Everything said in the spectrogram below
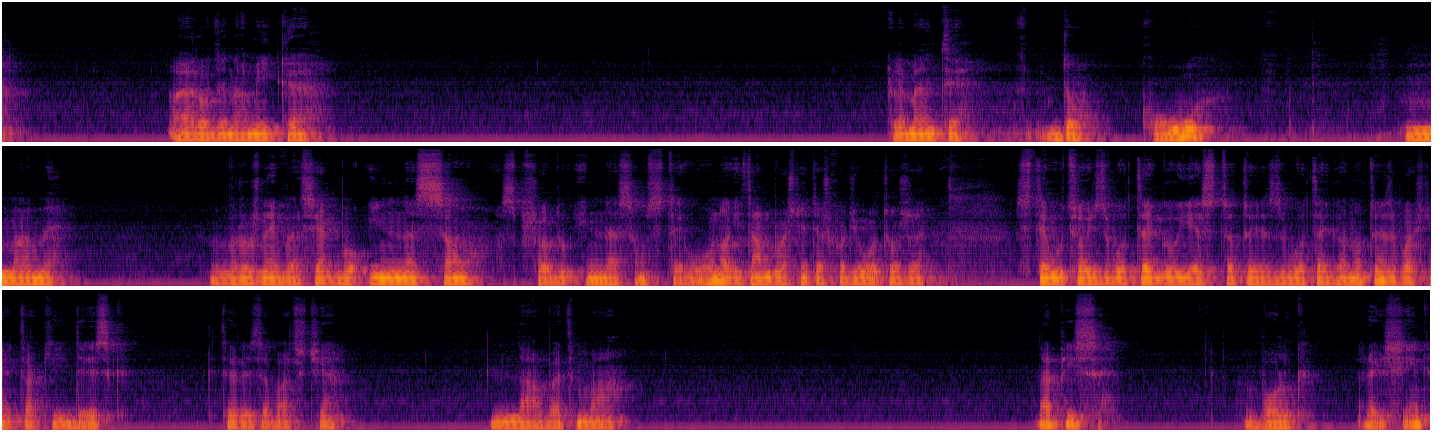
aerodynamikę elementy do kół. Mamy w różnych wersjach, bo inne są z przodu, inne są z tyłu. No i tam właśnie też chodziło o to, że z tyłu coś złotego jest, co to jest złotego. No to jest właśnie taki dysk który zobaczcie, nawet ma napisy Volk Racing.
